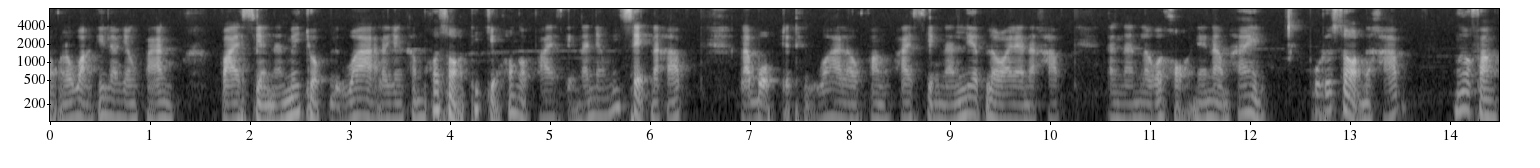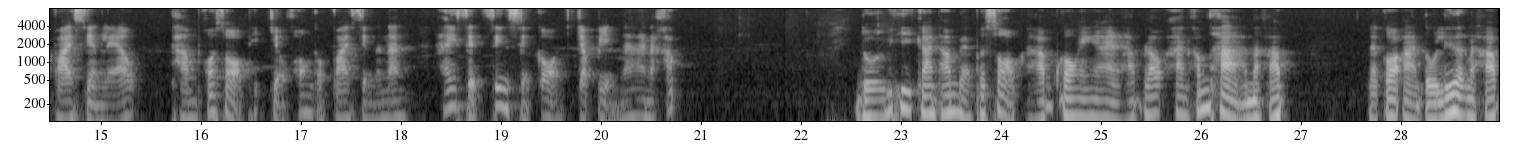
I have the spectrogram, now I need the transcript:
2 ระหว่างที่เรายังฟัง ไฟล์เสียงนั้นไม่จบ หรือว่าเรายังทำข้อสอบที่เกี่ยวข้องกับไฟล์เสียงนั้นยังไม่เสร็จนะครับ ระบบจะถือว่าเราฟังไฟล์เสียงนั้นเรียบร้อยแล้วนะครับ ดังนั้นเราก็ขอแนะนำให้ผู้ทดสอบนะครับ เมื่อฟังไฟล์เสียงแล้วทำข้อสอบที่เกี่ยวข้องกับไฟล์เสียงนั้นๆ ให้เสร็จสิ้นเสียก่อนจะเปลี่ยนหน้านะครับโดยวิธีการทำแบบทดสอบนะครับก็ง่ายๆนะครับ เราอ่านคำถามนะครับ แล้วก็อ่านตัวเลือกนะครับ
